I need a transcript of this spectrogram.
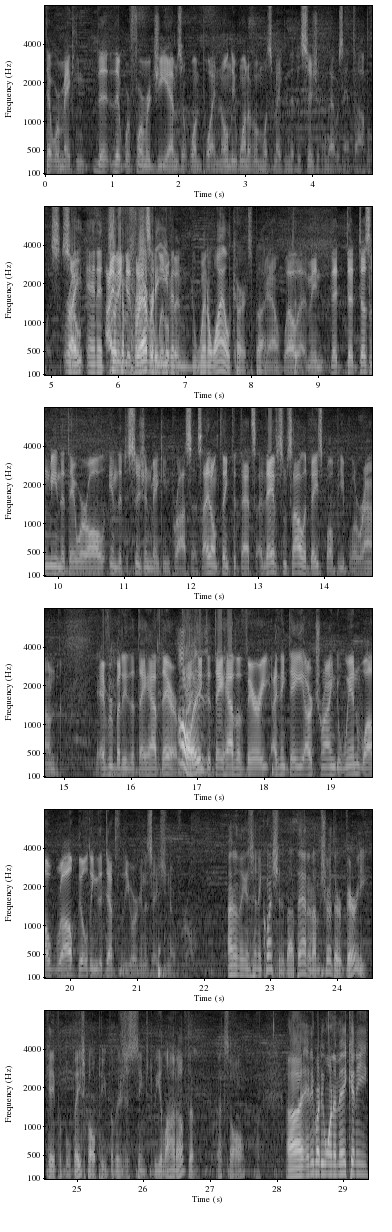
that were making that, that were former GMs at one point, and only one of them was making the decision, and that was Anthopoulos. So right, and it took him forever to even bit- win a wild card spot. Yeah, well, I mean that that doesn't mean that they were all in the decision-making process. I don't think that that's. They have some solid baseball people around. Everybody that they have there, but Oh, I think that they have a very. I think they are trying to win while while building the depth of the organization overall. I don't think there's any question about that, and I'm sure they're very capable baseball people. There just seems to be a lot of them. That's all. Uh, anybody want to make any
